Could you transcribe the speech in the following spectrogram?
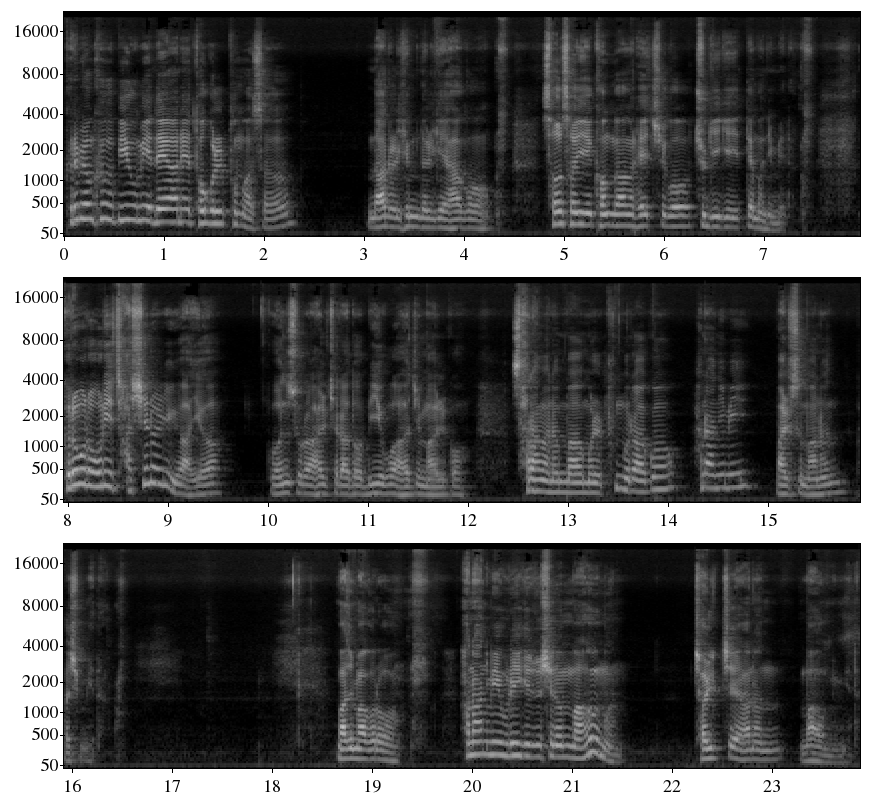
그러면 그 미움이 내 안에 독을 품어서 나를 힘들게 하고 서서히 건강을 해치고 죽이기 때문입니다. 그러므로 우리 자신을 위하여 원수라 할지라도 미워하지 말고 사랑하는 마음을 품으라고 하나님이 말씀하는 것입니다. 마지막으로 하나님이 우리에게 주시는 마음은 절제하는 마음입니다.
